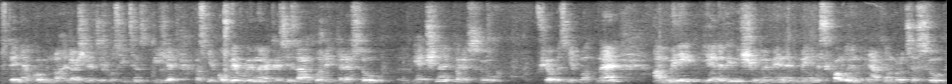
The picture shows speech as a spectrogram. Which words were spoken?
stejně jako mnohé další věci v osvícenství, že vlastně objevujeme jakési zákony, které jsou věčné, které jsou všeobecně platné a my je nevymýšlíme, my je, my je neschvalujeme v nějakém procesu,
